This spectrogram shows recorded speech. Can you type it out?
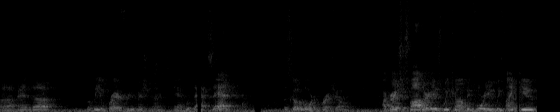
Uh, and uh, but be in prayer for your missionaries. And with that said, let's go to Lord in prayer, shall we? Our gracious Father, as we come before you, we thank you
